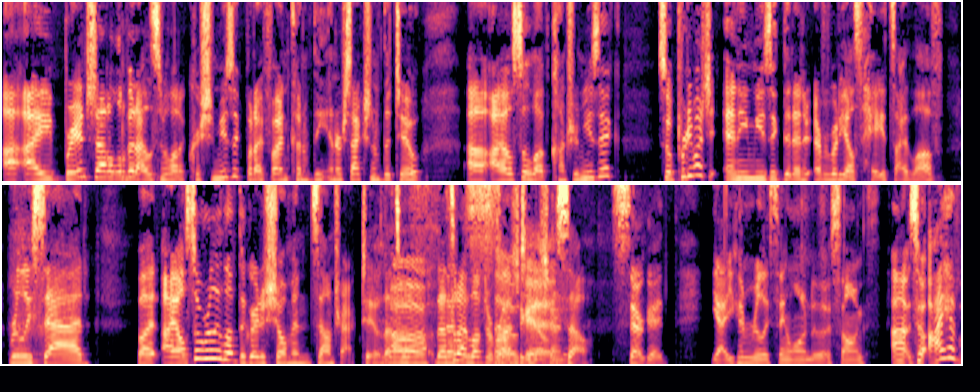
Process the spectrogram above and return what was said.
I, I branched out a little bit. I listen to a lot of Christian music, but I find kind of the intersection of the two. Uh, I also love country music. So pretty much any music that everybody else hates, I love. Really sad. But I also really love the Greatest Showman soundtrack too. That's Oh, what, that's, what I love to that's watch. such a good show. So So good. Yeah, you can really sing along to those songs. Uh, so I have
